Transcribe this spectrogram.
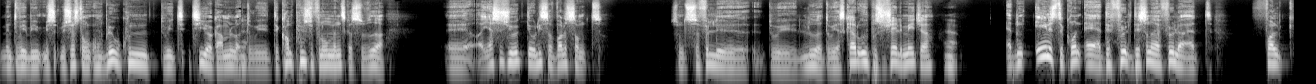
Men du ved, min, min, søster, hun, hun blev kun du ved, 10 år gammel, og Ja. du ved, det kom pludselig for nogle mennesker og så videre. Øh, og jeg synes jo ikke, det var lige så voldsomt, som det selvfølgelig øh, du ved, lyder. Du ved, jeg skrev det ud på sociale medier, Ja. at den eneste grund er, at det, føl, det er sådan noget, jeg føler, at folk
